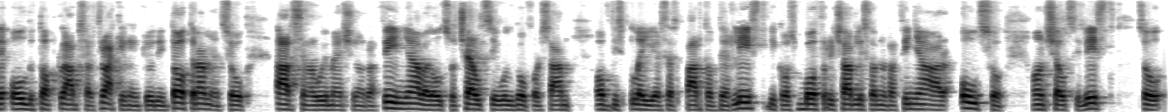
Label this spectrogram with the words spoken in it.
that all the top clubs are tracking, including Tottenham. And so Arsenal, we mentioned Raphinha, but also Chelsea will go for some of these players as part of their list because both Richarlison and Raphinha are also on Chelsea list. So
